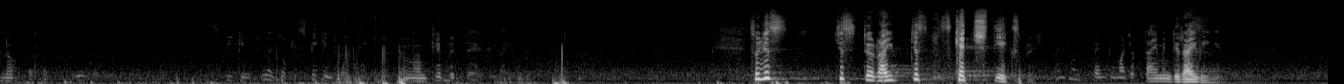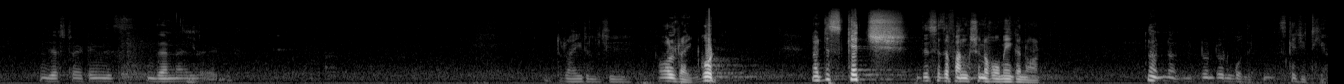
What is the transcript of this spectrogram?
Hello? Speak into, no, it's okay, speak into the mic. Mm, Clip it there if you like. So just, just write, just sketch the expression. right? Don't spend too much of time in deriving it. Just writing this, then I'll write this. Write a little. All right, good. Now just sketch this as a function of omega naught. No, no, don't, don't go there. Sketch it here.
